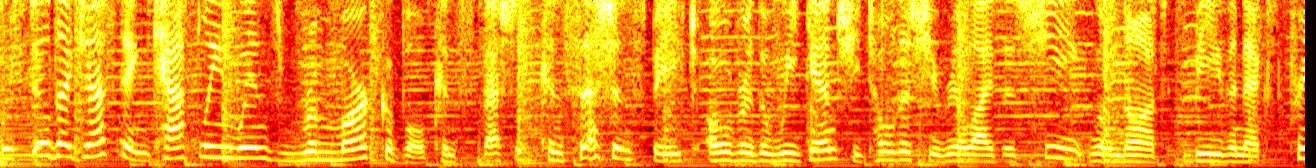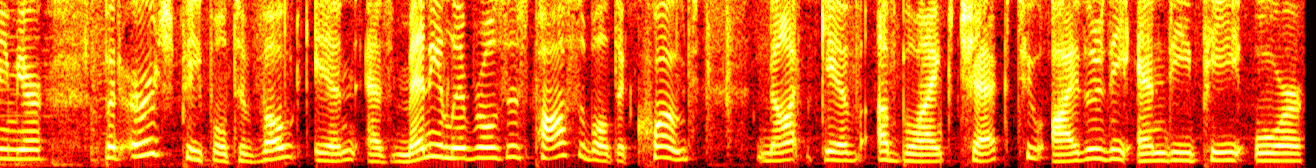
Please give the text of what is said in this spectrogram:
We're still digesting Kathleen Wynne's remarkable concession, speech over the weekend. She told us she realizes she will not be the next premier, but urged people to vote in as many Liberals as possible to, quote, not give a blank check to either the NDP or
